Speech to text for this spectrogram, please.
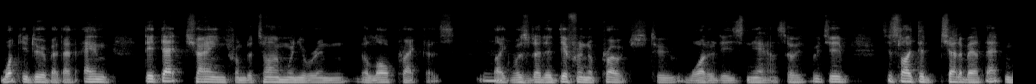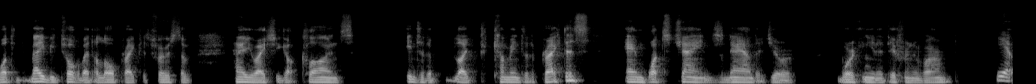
what do you do about that? And did that change from the time when you were in the law practice? Mm. Like, was it a different approach to what it is now? So, would you just like to chat about that and what maybe talk about the law practice first of how you actually got clients into the like to come into the practice and what's changed now that you're working in a different environment? Yeah.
